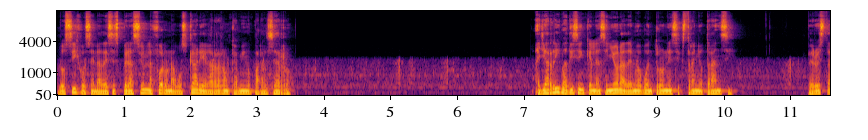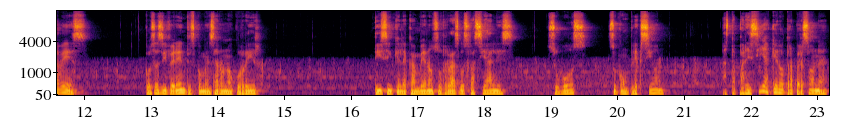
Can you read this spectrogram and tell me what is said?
los hijos en la desesperación la fueron a buscar y agarraron camino para el cerro. Allá arriba dicen que la señora de nuevo entró en ese extraño trance, pero esta vez cosas diferentes comenzaron a ocurrir. Dicen que le cambiaron sus rasgos faciales, su voz, su complexión. Hasta parecía que era otra persona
